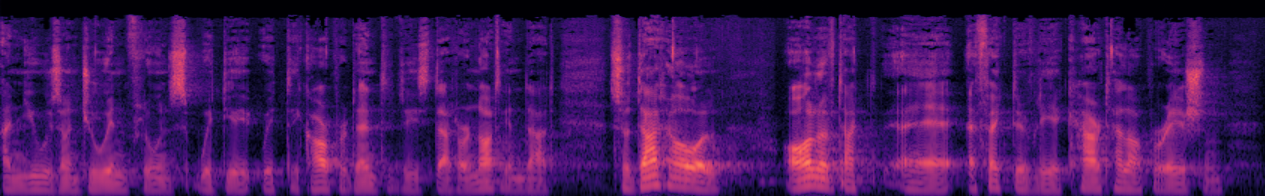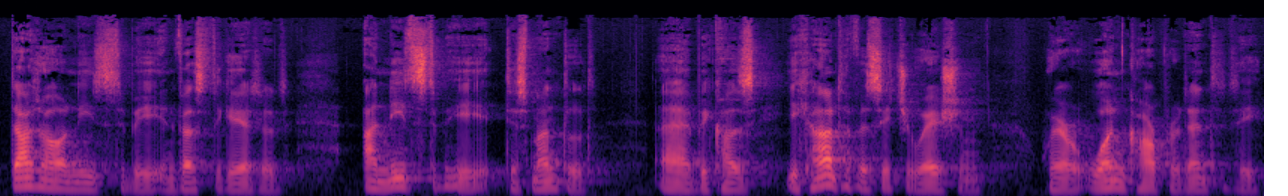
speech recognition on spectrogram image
and use undue influence with the with the corporate entities that are not in that. So that whole all of that uh, effectively a cartel operation, that all needs to be investigated and needs to be dismantled uh, because you can't have a situation where one corporate entity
